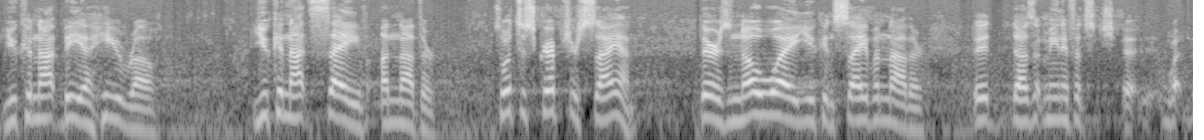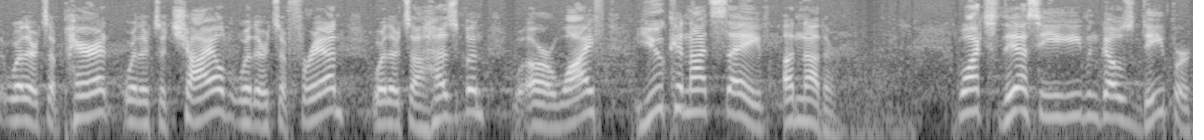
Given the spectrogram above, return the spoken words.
You cannot be a hero. You cannot save another. So, what's the scripture saying? There is no way you can save another. It doesn't mean if it's uh, whether it's a parent, whether it's a child, whether it's a friend, whether it's a husband or a wife, you cannot save another. Watch this, he even goes deeper.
